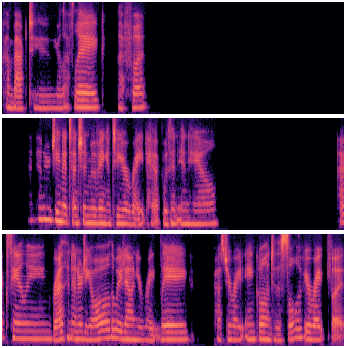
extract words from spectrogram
come back to your left leg, left foot. And energy and attention moving into your right hip with an inhale. Exhaling, breath and energy all the way down your right leg, past your right ankle, into the sole of your right foot.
